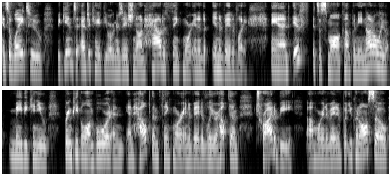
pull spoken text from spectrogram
it's a way to begin to educate the organization on how to think more in- innovatively. And if it's a small company, not only maybe can you bring people on board and, and help them think more innovatively or help them try to be uh, more innovative, but you can also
